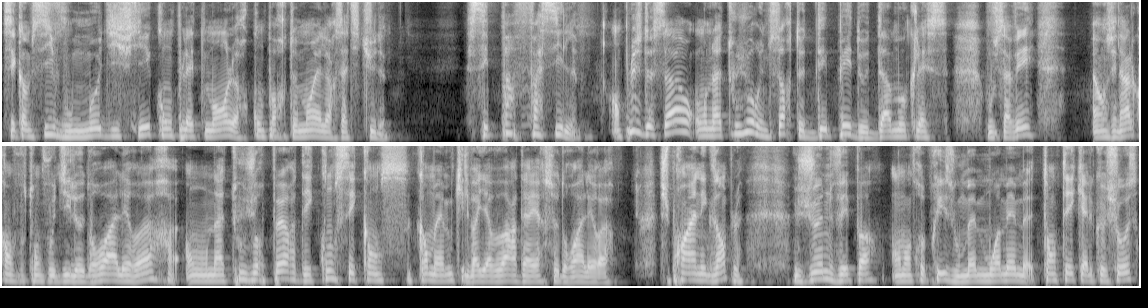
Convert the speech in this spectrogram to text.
C'est comme si vous modifiez complètement leur comportement et leurs attitudes c'est pas facile. En plus de ça, on a toujours une sorte d'épée de Damoclès. Vous savez, en général, quand on vous dit le droit à l'erreur, on a toujours peur des conséquences quand même qu'il va y avoir derrière ce droit à l'erreur. Je prends un exemple. Je ne vais pas en entreprise ou même moi-même tenter quelque chose,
